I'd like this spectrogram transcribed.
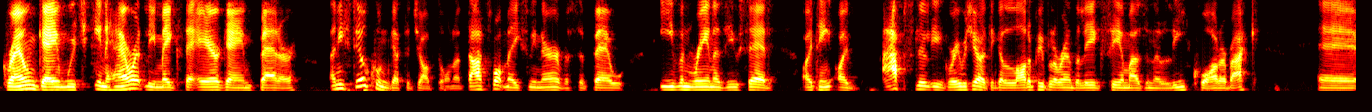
ground game, which inherently makes the air game better. And he still couldn't get the job done. That's what makes me nervous about even Rain, as you said. I think I absolutely agree with you. I think a lot of people around the league see him as an elite quarterback. Uh,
